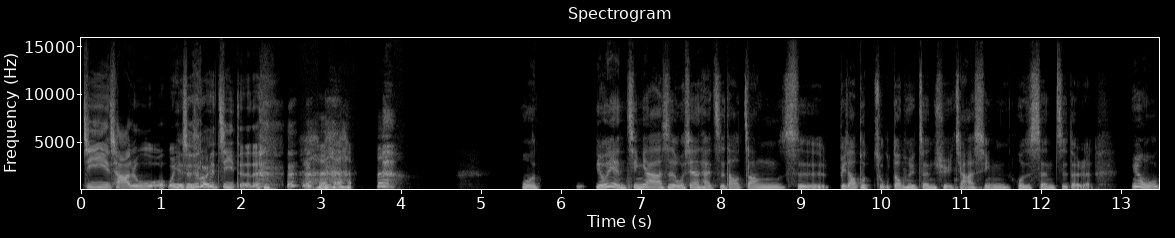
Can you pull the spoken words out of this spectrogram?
记忆差如我，我也是会记得的。我有点惊讶的是，我现在才知道张是比较不主动去争取加薪或者升职的人，因为我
